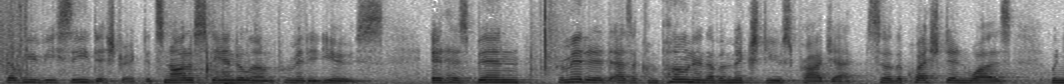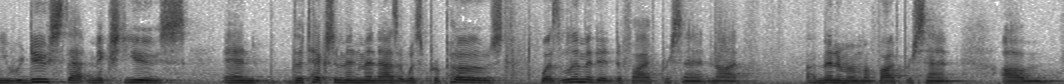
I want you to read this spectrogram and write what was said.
WVC district. It's not a standalone permitted use. It has been permitted as a component of a mixed-use project. So the question was, when you reduce that mixed use, and the text amendment as it was proposed was limited to 5%, not a minimum of 5%. Um,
